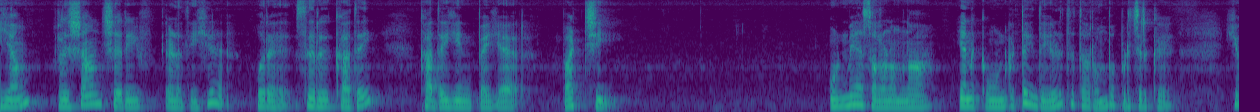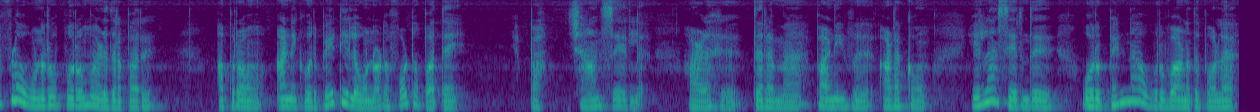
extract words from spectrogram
எம். ரிஷான் ஷெரீஃப் எழுதிய ஒரு சிறு கதை. கதையின் பெயர் வட்சி. உண்மையாக சொல்லணும்னா எனக்கு உன்கிட்ட இந்த எழுத்து தான் ரொம்ப பிடிச்சிருக்கு. எவ்வளோ உணர்வுபூர்வமாக எழுதுகிறப்பாரு அப்புறம் அன்னைக்கு ஒரு பேட்டியில் உன்னோட ஃபோட்டோ பார்த்தேன். எப்பா சான்ஸே இல்லை. அழகு திறமை பணிவு அடக்கம் எல்லாம் சேர்ந்து ஒரு பெண்ணாக உருவானது போல்.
